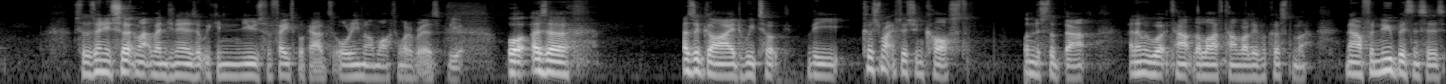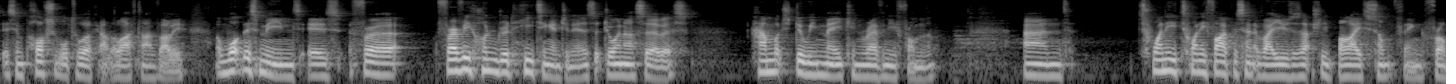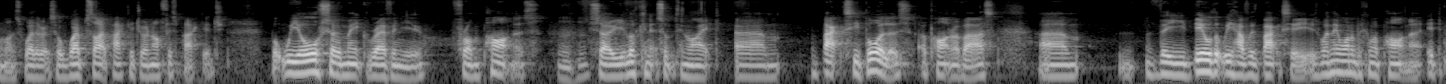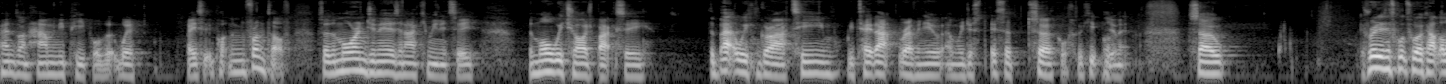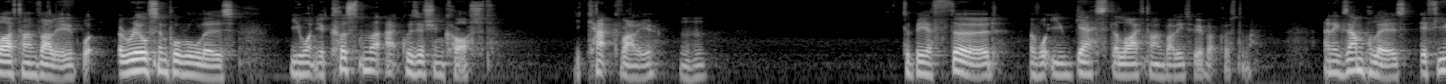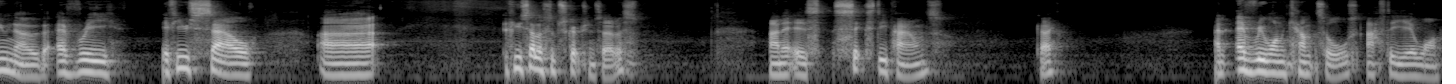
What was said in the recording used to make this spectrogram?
So there's only a certain amount of engineers that we can use for Facebook ads or email marketing, whatever it is. Yeah. But as a as a guide, we took the customer acquisition cost, understood that, and then we worked out the lifetime value of a customer. Now, for new businesses, it's impossible to work out the lifetime value. And what this means is for for every 100 heating engineers that join our service, how much do we make in revenue from them? And 20 25% of our users actually buy something from us, whether it's a website package or an office package. But we also make revenue from partners. So you're looking at something like um, Baxi Boilers, a partner of ours. Um, the deal that we have with Baxi is when they want to become a partner, it depends on how many people that we're basically putting them in front of. So the more engineers in our community, the more we charge Baxi, the better we can grow our team. We take that revenue and we just, it's a circle, so we keep putting it. So it's really difficult to work out the lifetime value, but a real simple rule is you want your customer acquisition cost, your CAC value, to be a third of what you guess the lifetime value to be of that customer. An example is if you know that every, if you sell, uh, if you sell a subscription service and it is sixty pounds, okay, and everyone cancels after year one,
